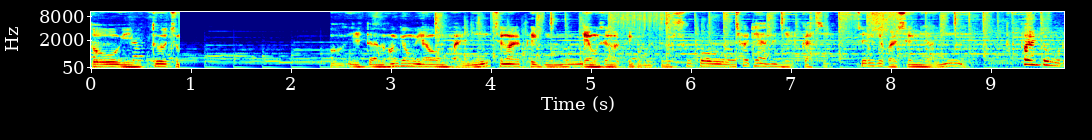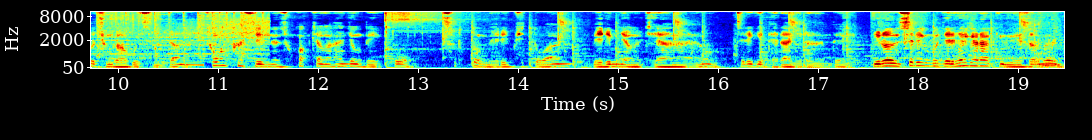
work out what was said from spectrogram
도인도 중 어, 일단 환경위험 관리, 생활 폐기물, 대형 생활 폐기물 등을 수거 처리하는 일까지 쓰레기 발생량이 폭발적으로 증가하고 있습니다. 소각할 수 있는 소각장은 한정돼 있고 수도권 매립지 또한 매립량을 제한하여 쓰레기 대란이 일어나는데 이런 쓰레기 문제를 해결하기 위해서는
